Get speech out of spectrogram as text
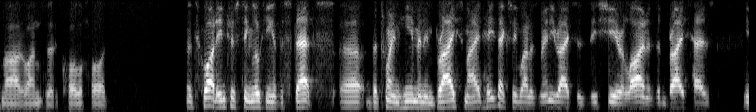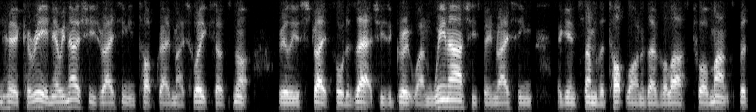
smart ones that qualified. It's quite interesting looking at the stats uh, between him and Embrace, mate. He's actually won as many races this year alone as Embrace has in her career. Now we know she's racing in top grade most weeks, so it's not really as straightforward as that. She's a Group One winner. She's been racing against some of the top liners over the last 12 months. But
